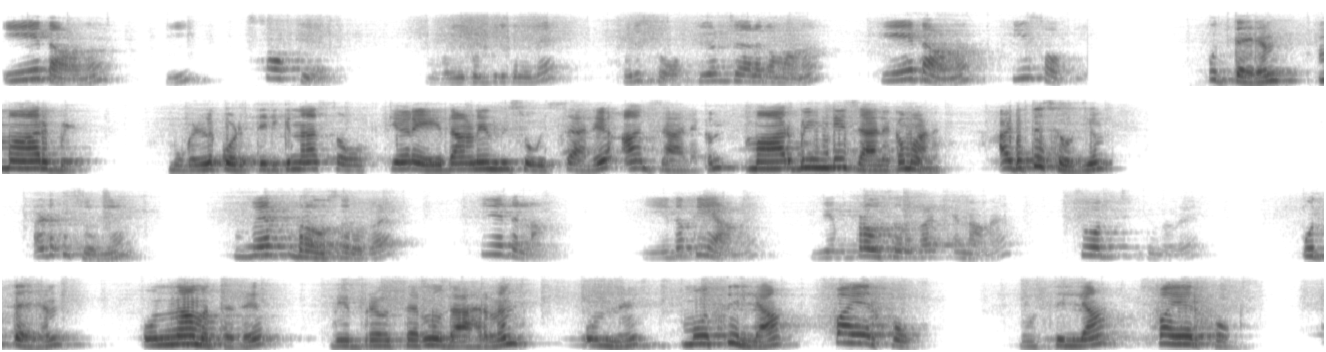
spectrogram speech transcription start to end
ഏതാണ് ഈ സോഫ്റ്റ്വെയർ മുകളിൽ കൊടുത്തിരിക്കുന്നത് ഒരു സോഫ്റ്റ്വെയർ ജാലകമാണ്. ഏതാണ് ഈ സോഫ്റ്റ്വെയർ ഉത്തരം മാർബിൾ മുകളിൽ കൊടുത്തിരിക്കുന്ന ആ സോഫ്റ്റ്വെയർ ഏതാണ് എന്ന് ചോദിച്ചാൽ ആ ജാലകം മാർബിളിന്റെ ജാലകമാണ്. അടുത്ത ചോദ്യം. അടുത്ത ചോദ്യം. വെബ് ബ്രൗസറുകൾ ഏതെല്ലാം? ഏതൊക്കെയാണ് വെബ് ബ്രൗസറുകൾ എന്നാണ് ചോദിച്ചിരിക്കുന്നത്. ഉത്തരം. ഒന്നാമത്തത് വെബ് ബ്രൗസറിന് ഉദാഹരണം. ഒന്ന് മൊസില്ല ഫയർഫോക്സ്. Mozilla Firefox.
